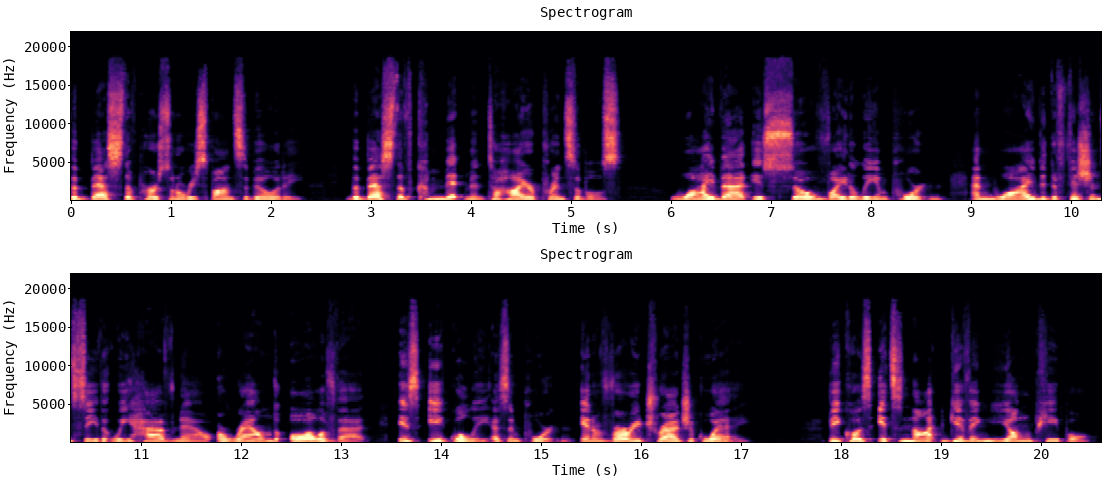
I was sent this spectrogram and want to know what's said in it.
the best of personal responsibility, the best of commitment to higher principles, why that is so vitally important and why the deficiency that we have now around all of that is equally as important in a very tragic way. Because it's not giving young people,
